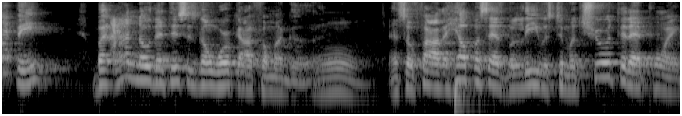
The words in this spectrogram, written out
happy, but I know that this is going to work out for my good. And so, Father, help us as believers to mature to that point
